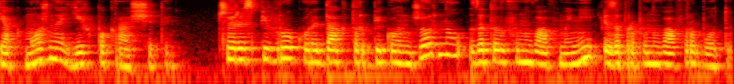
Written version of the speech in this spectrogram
як можна їх покращити. Через півроку редактор Beacon Journal зателефонував мені і запропонував роботу.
